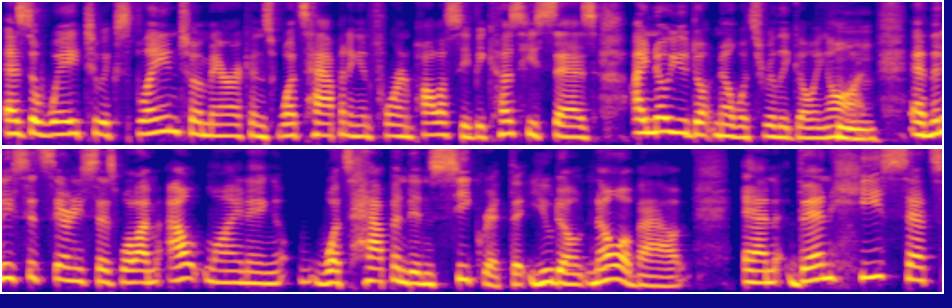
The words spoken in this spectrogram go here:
as a way to explain to Americans what's happening in foreign policy because he says, I know you don't know what's really going on. Hmm. And then he sits there and he says, Well, I'm outlining what's happened in secret that you don't know about. And then he sets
